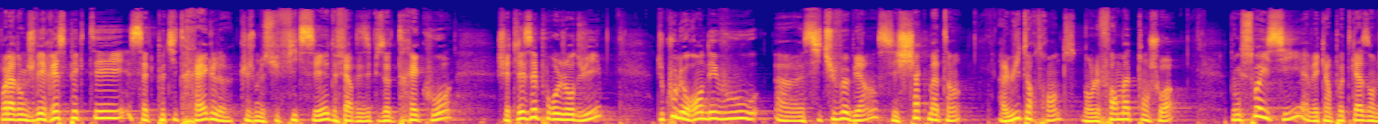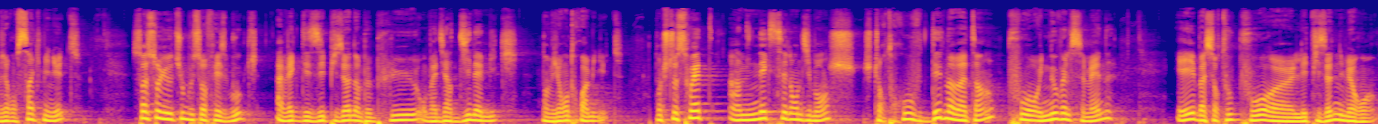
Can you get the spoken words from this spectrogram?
Voilà, donc je vais respecter cette petite règle que je me suis fixée de faire des épisodes très courts. Je vais te laisser pour aujourd'hui. Du coup, le rendez-vous, euh, si tu veux bien, c'est chaque matin à 8h30 dans le format de ton choix. Donc soit ici avec un podcast d'environ 5 minutes, soit sur YouTube ou sur Facebook avec des épisodes un peu plus, on va dire, dynamiques d'environ 3 minutes. Donc je te souhaite un excellent dimanche. Je te retrouve dès demain matin pour une nouvelle semaine et bah surtout pour euh, l'épisode numéro 1.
